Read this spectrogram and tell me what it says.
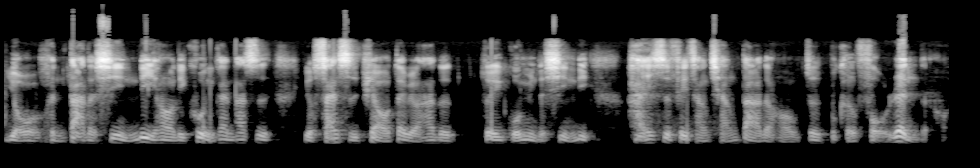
有很大的吸引力哈。里库你看他是有三十票，代表他的对于国民的吸引力还是非常强大的哈，这不可否认的哈。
